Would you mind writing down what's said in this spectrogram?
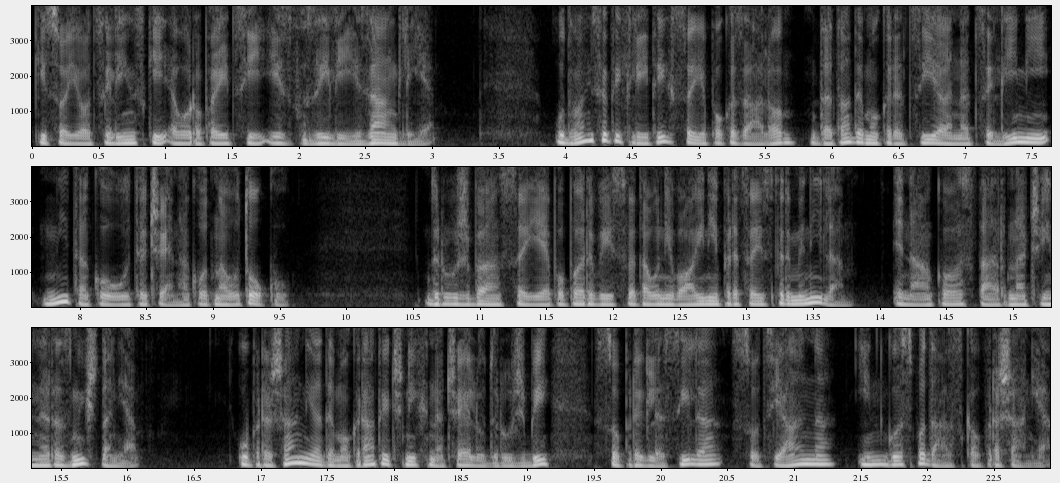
ki so jo celinski evropejci izvozili iz Anglije. V 20 letih se je pokazalo, da ta demokracija na celini ni tako utečena kot na otoku. Družba se je po prvi svetovni vojni precej spremenila, enako star način razmišljanja. Vprašanja demokratičnih načel v družbi so preglasila socialna in gospodarska vprašanja.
